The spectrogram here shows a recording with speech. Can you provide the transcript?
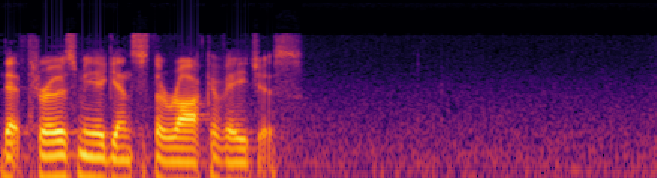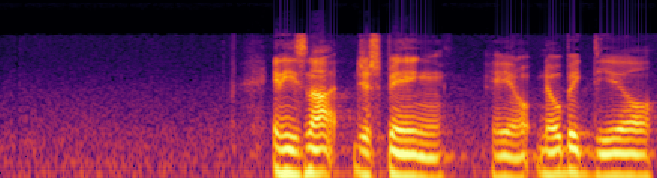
that throws me against the rock of ages. And he's not just being, you know, no big deal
